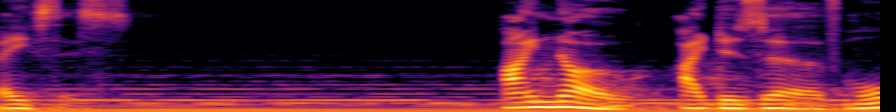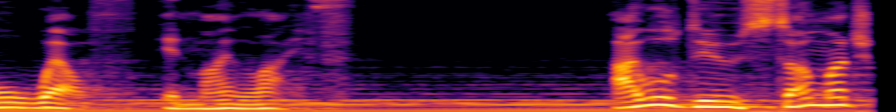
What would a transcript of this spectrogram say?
basis. I know I deserve more wealth in my life. I will do so much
